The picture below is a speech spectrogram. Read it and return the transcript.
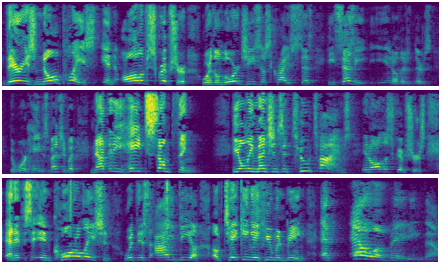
There is no place in all of Scripture where the Lord Jesus Christ says, He says, He, you know, there's, there's the word hate is mentioned, but not that He hates something. He only mentions it two times in all the scriptures, and it's in correlation with this idea of taking a human being and elevating them.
